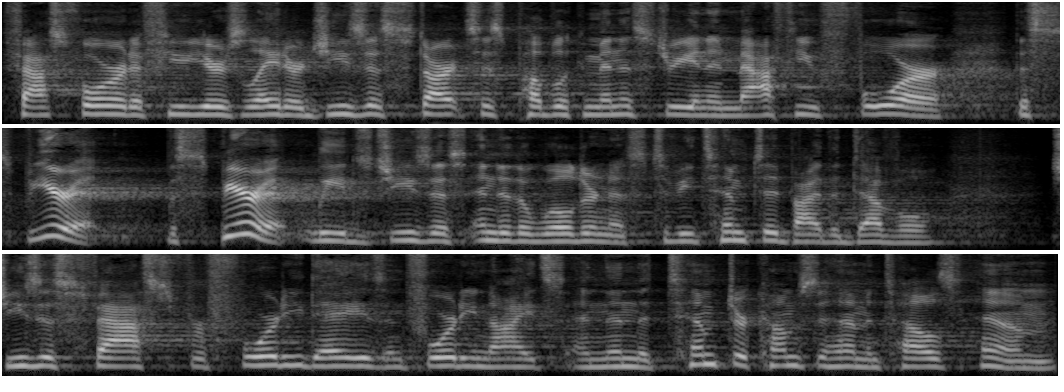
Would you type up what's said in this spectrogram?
Fast forward a few years later, Jesus starts his public ministry, and in Matthew 4, the Spirit, the Spirit leads Jesus into the wilderness to be tempted by the devil. Jesus fasts for 40 days and 40 nights, and then the tempter comes to him and tells him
